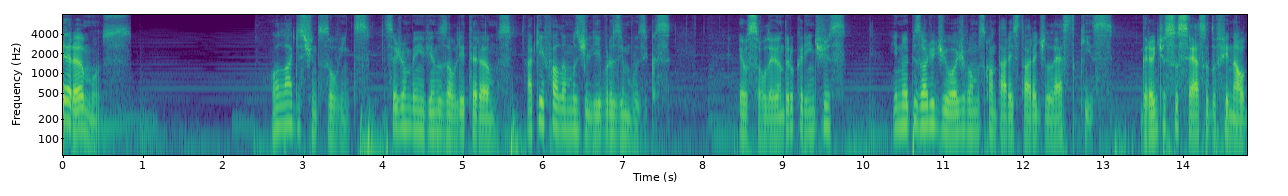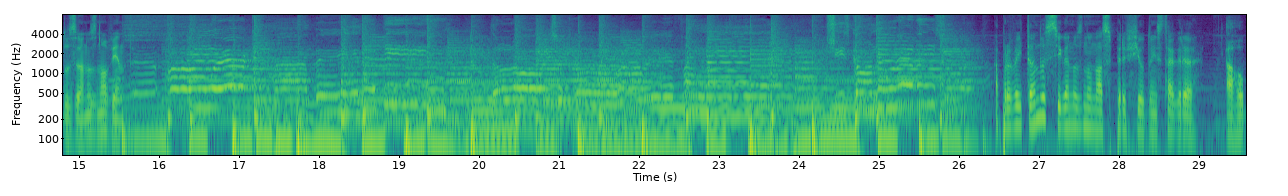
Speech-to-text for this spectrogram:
Literamos! Olá, distintos ouvintes. Sejam bem-vindos ao Literamos. Aqui falamos de livros e músicas. Eu sou Leandro Cringes e no episódio de hoje vamos contar a história de Last Kiss, grande sucesso do final dos anos 90. Aproveitando, siga-nos no nosso perfil do Instagram,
